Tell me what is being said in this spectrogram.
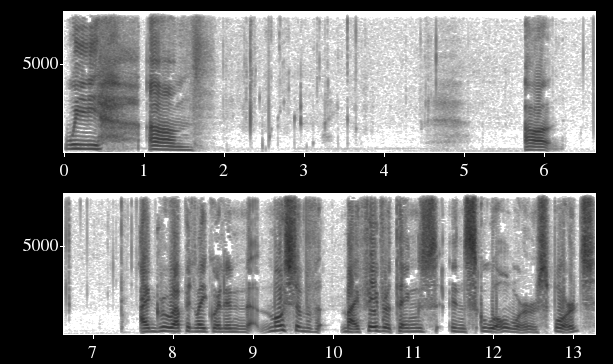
We. Um, uh, I grew up in Lakewood, and most of my favorite things in school were sports,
